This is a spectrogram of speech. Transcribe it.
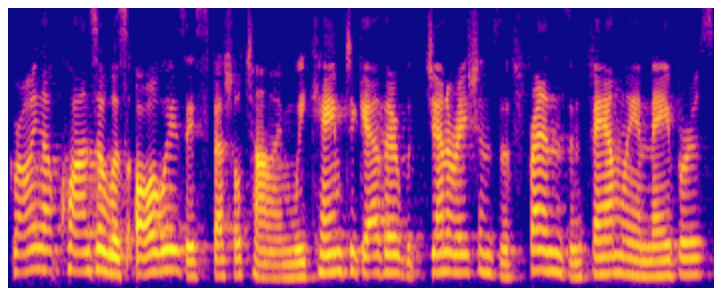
Growing up, Kwanzaa was always a special time. We came together with generations of friends and family and neighbors.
